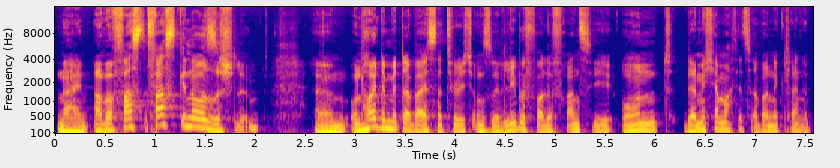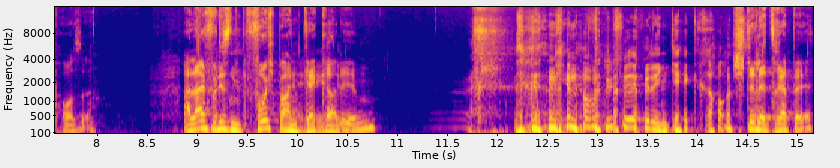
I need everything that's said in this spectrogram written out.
Nein, aber fast, fast genauso schlimm. Ähm, und heute mit dabei ist natürlich unsere liebevolle Franzi und der Micha macht jetzt aber eine kleine Pause. Allein für diesen furchtbaren Gag gerade eben. genau für, für den Gag raus. Stille Treppe.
